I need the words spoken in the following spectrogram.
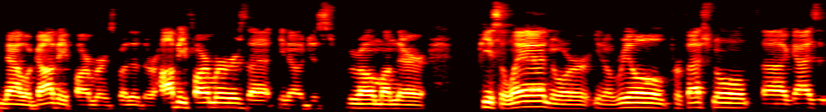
now agave farmers, whether they're hobby farmers that you know just grow them on their piece of land or you know real professional uh, guys in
